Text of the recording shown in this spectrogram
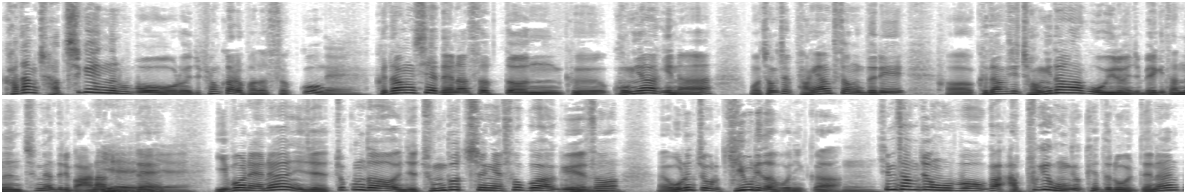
가장 좌측에 있는 후보로 이제 평가를 받았었고 네. 그 당시에 내놨었던 그 공약이나 뭐 정책 방향성들이 어 그 당시 정의당하고 오히려 이제 맥이 닿는 측면들이 많았는데 예, 예. 이번에는 이제 조금 더 이제 중도층에 소구하기 위해서 오른쪽으로 기울이다 보니까 음. 심상정 후보가 아프게 공격해 들어올 때는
